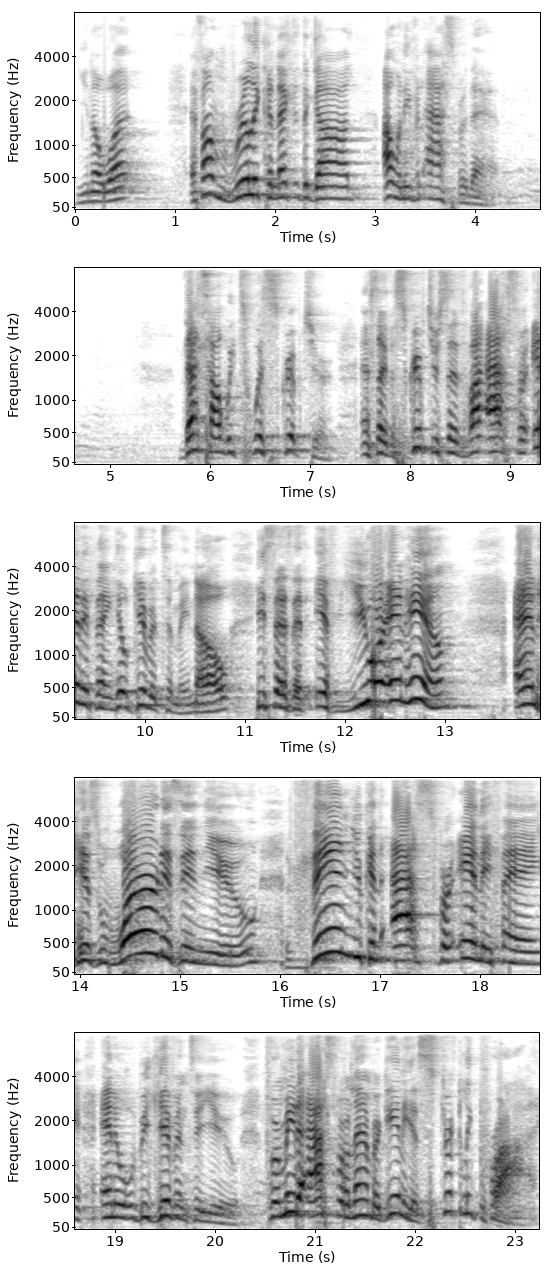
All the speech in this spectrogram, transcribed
You know what? If I'm really connected to God, I wouldn't even ask for that. That's how we twist scripture and say the scripture says if I ask for anything, he'll give it to me. No, he says that if you are in him and his word is in you, then you can ask for anything and it will be given to you. For me to ask for a Lamborghini is strictly pride.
